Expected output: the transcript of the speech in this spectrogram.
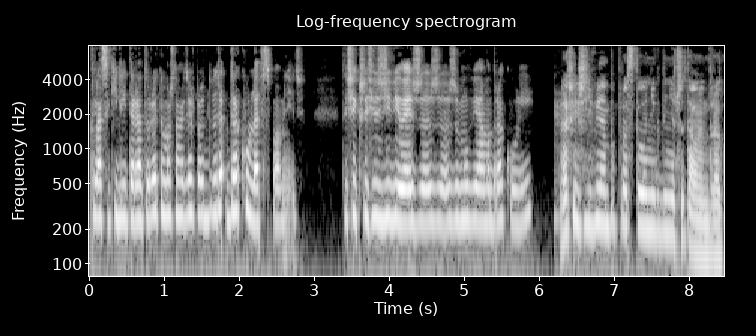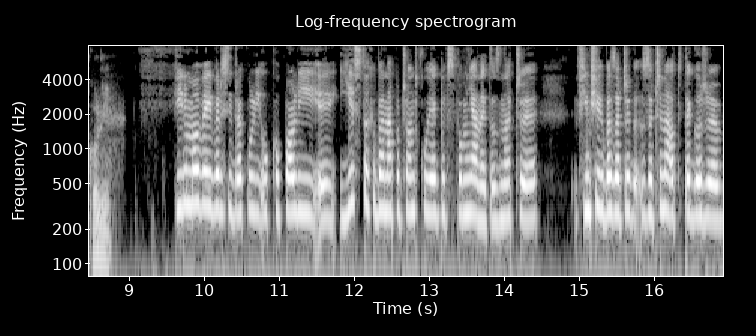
klasyki literatury, to można chociażby Dra- Drakulę wspomnieć. Ty się, Krzysiu, zdziwiłeś, że, że, że mówiłam o Drakuli. Ja się zdziwiłem, po prostu nigdy nie czytałem Drakuli. W filmowej wersji Drakuli u Coppoli y, jest to chyba na początku jakby wspomniane, to znaczy film się chyba zaczyna od tego, że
